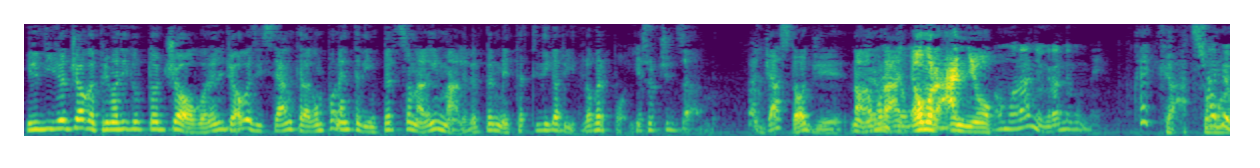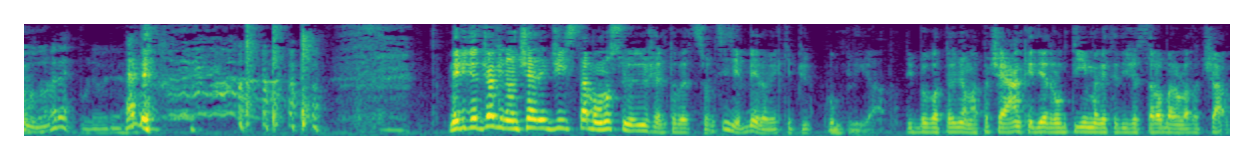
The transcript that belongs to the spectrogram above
Il videogioco è prima di tutto gioco. Nel gioco esiste anche la componente di impersonare il male per permetterti di capirlo, per poi esorcizzarlo. Ma Just oggi. No, è Uomo Veramente Ragno. È Uomo Ragno! Uomo Ragno, grande commento. Che cazzo? Hai ma? bevuto una Red Bull, per Eh beh. Nei videogiochi non c'è regista, ma uno studio di 200 persone. Sì, sì, è vero che è più complicato. Ti boicottano il nome, ma poi c'è anche dietro un team che ti dice sta roba non la facciamo.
